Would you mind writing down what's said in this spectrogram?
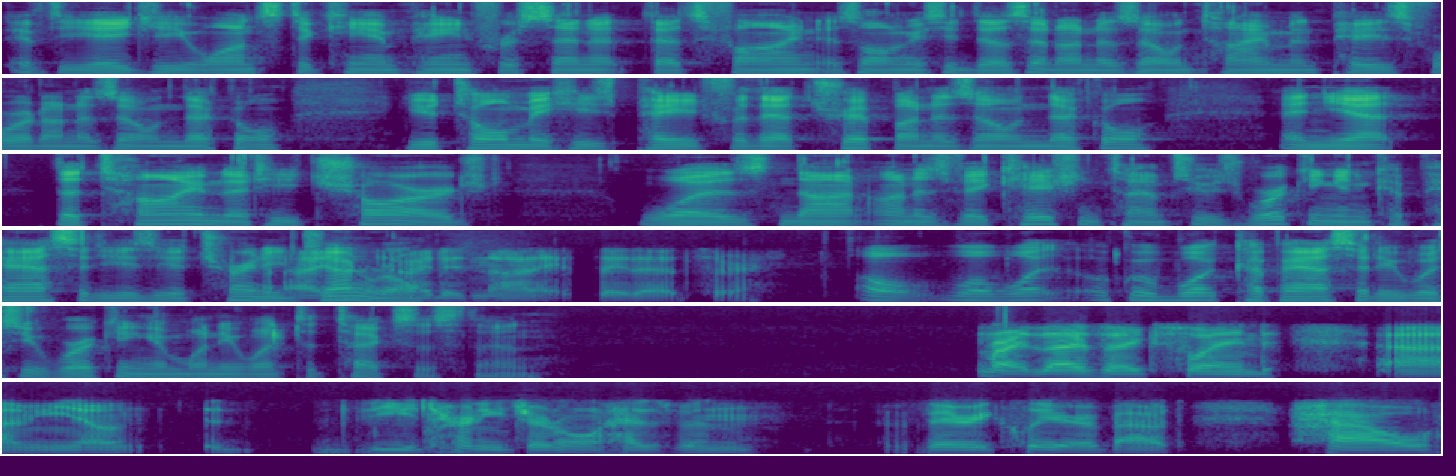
if the AG wants to campaign for Senate, that's fine as long as he does it on his own time and pays for it on his own nickel. You told me he's paid for that trip on his own nickel, and yet the time that he charged was not on his vacation time, so he was working in capacity as the Attorney General. I, I did not say that, sir. Oh well, what what capacity was he working in when he went to Texas then? Right, as I explained, um, you know, the Attorney General has been very clear about how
